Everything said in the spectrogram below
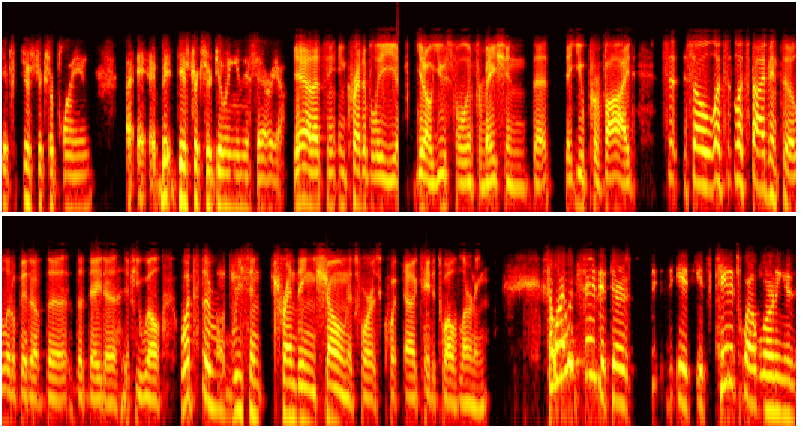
different districts are playing, uh, eh, eh, districts are doing in this area. Yeah, that's incredibly you know useful information that that you provide. So, so, let's let's dive into a little bit of the the data, if you will. What's the recent trending shown as far as uh, K to 12 learning? So I would say that there's it, it's K to 12 learning is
